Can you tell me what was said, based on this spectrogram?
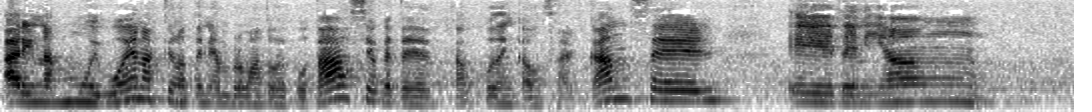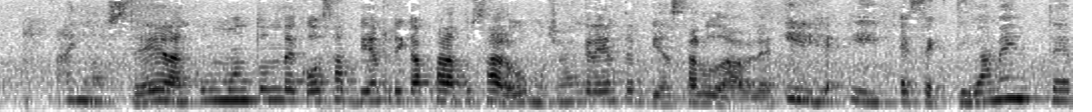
harinas muy buenas que no tenían bromato de potasio, que te pueden causar cáncer. Eh, tenían, ay, no sé, eran como un montón de cosas bien ricas para tu salud, muchos ingredientes bien saludables. Y, y efectivamente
